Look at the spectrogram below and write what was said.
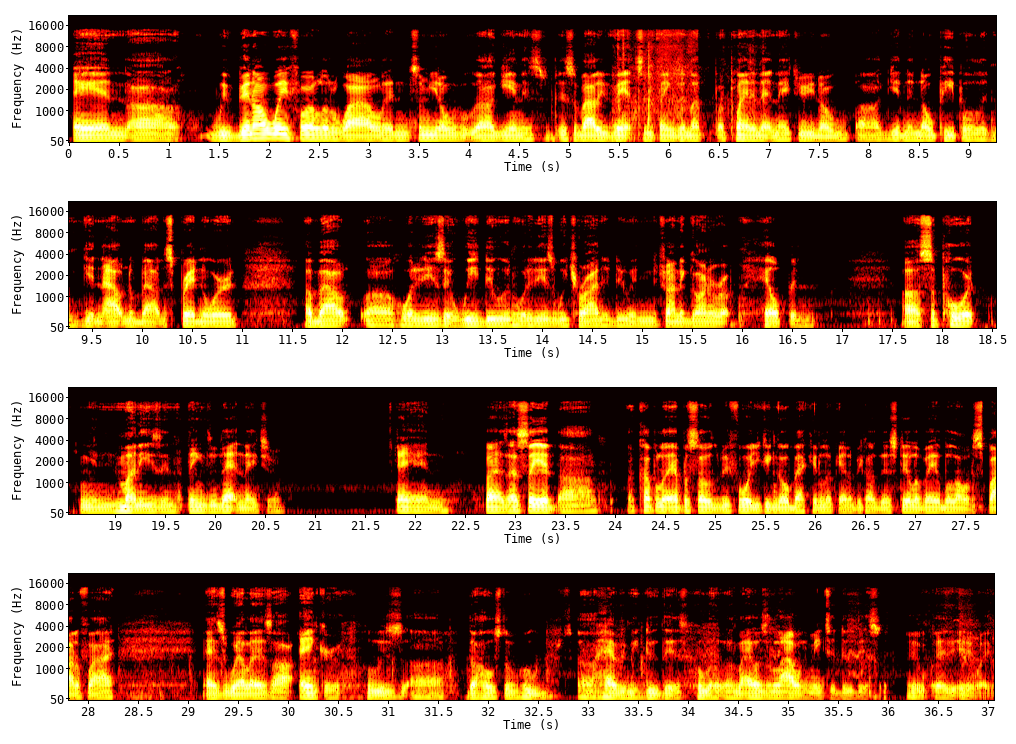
and uh, we've been our way for a little while. And some, you know, uh, again, it's it's about events and things and uh, planning that nature. You know, getting to know people and getting out and about and spreading the word about what it is that we do and what it is we try to do and trying to garner up help and support and monies and things of that nature. And as I said uh, a couple of episodes before, you can go back and look at them because they're still available on Spotify as well as uh, Anchor, who is uh, the host of who's uh, having me do this, who was allowing me to do this. Anyway,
